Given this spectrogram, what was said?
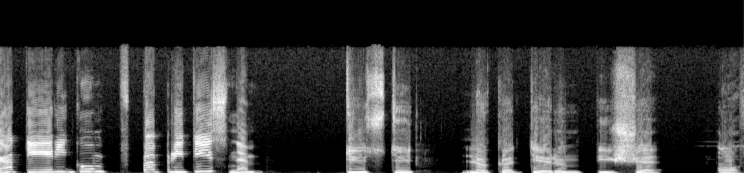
Kateri gumb pa pritisnem? Tisti, na katerem piše OF.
